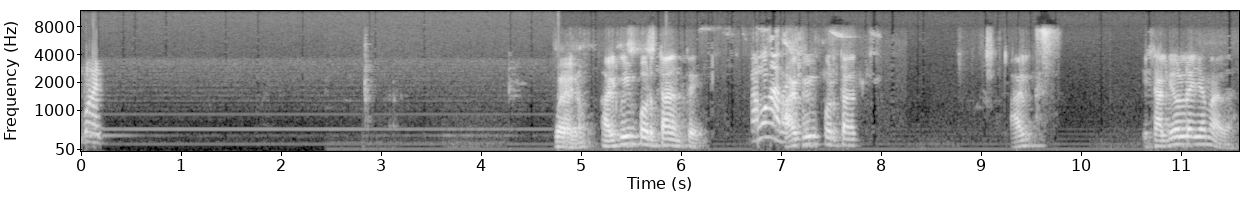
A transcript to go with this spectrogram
Bueno. Bueno, algo importante Vamos a ver. Algo importante. ¿Y salió la llamada?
